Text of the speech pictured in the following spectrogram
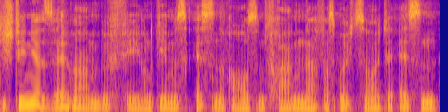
die stehen ja selber am Buffet und geben das Essen raus und fragen nach, was möchtest du heute essen.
